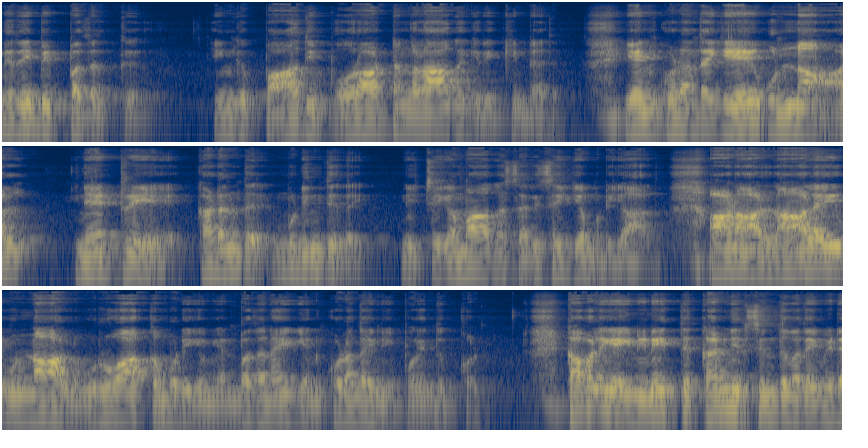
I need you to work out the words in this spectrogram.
நிரூபிப்பதற்கு இங்கு பாதி போராட்டங்களாக இருக்கின்றது. என் குழந்தையே உன்னால் நேற்றையே கடந்து முடிந்ததை நிச்சயமாக சரி செய்ய முடியாது. ஆனால் நாளை உன்னால் உருவாக்க முடியும் என்பதனை என் குழந்தை நீ புரிந்து கொள் கவலையை நினைத்து கண்ணீர் சிந்துவதை விட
